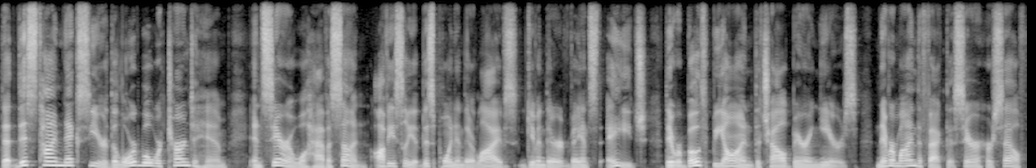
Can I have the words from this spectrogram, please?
that this time next year the Lord will return to him and Sarah will have a son. Obviously, at this point in their lives, given their advanced age, they were both beyond the childbearing years. Never mind the fact that Sarah herself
